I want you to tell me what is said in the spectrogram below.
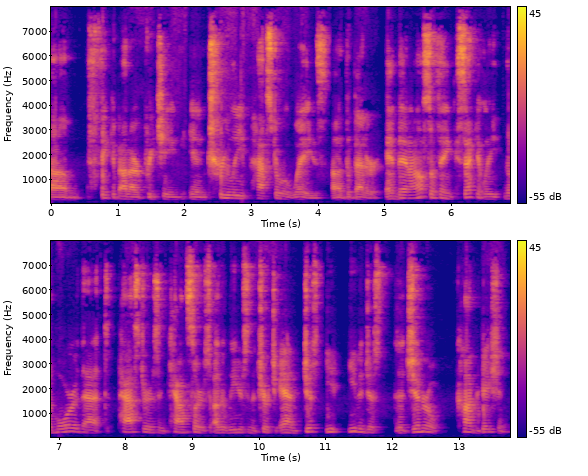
um, think about our preaching in truly pastoral ways, uh, the better. And then I also think, secondly, the more that pastors and counselors, other leaders in the church, and just even just the general congregation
